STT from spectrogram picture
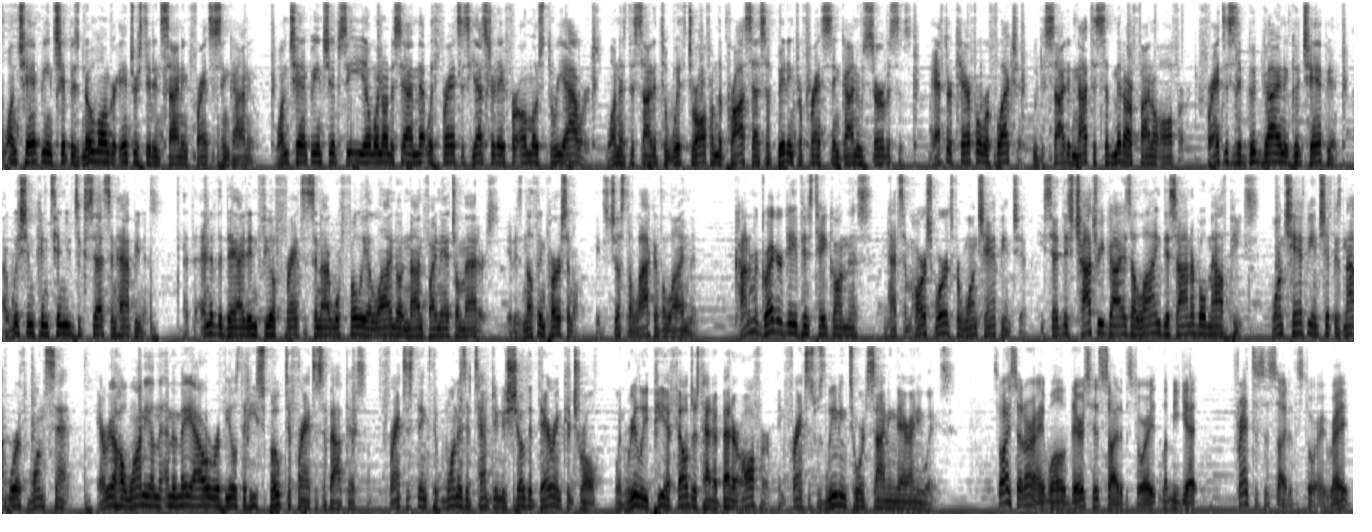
One Championship is no longer interested in signing Francis Ngannou. One Championship CEO went on to say I met with Francis yesterday for almost three hours. One has decided to withdraw from the process of bidding for Francis Ngannou's services. After careful reflection, we decided not to submit our final offer. Francis is a good guy and a good champion. I wish him continued success and happiness. At the end of the day, I didn't feel Francis and I were fully aligned on non-financial matters. It is nothing personal. It's just a lack of alignment. Conor McGregor gave his take on this and had some harsh words for one championship. He said this Chatri guy is a lying, dishonorable mouthpiece. One championship is not worth one cent. Ariel Helwani on the MMA Hour reveals that he spoke to Francis about this. Francis thinks that one is attempting to show that they're in control, when really PFL just had a better offer, and Francis was leaning towards signing there anyways. So I said, all right, well, there's his side of the story. Let me get Francis's side of the story, right?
